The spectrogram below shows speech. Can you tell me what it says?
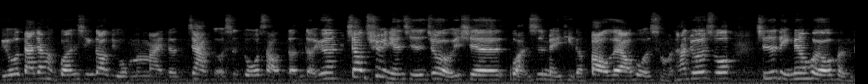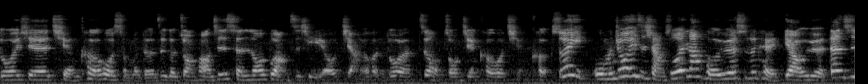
比如大家很关心到底我们买的价格是多少等等。因为像去年其实就有一些，不管是媒体的爆料或者什么，他就会说，其实里面会有很多一些前客或什么的这个状况。其实陈时中部长自己也有讲，有很多人这种中间客或前客。所以我们就会一直想说，那合约是不是可以调阅？但是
